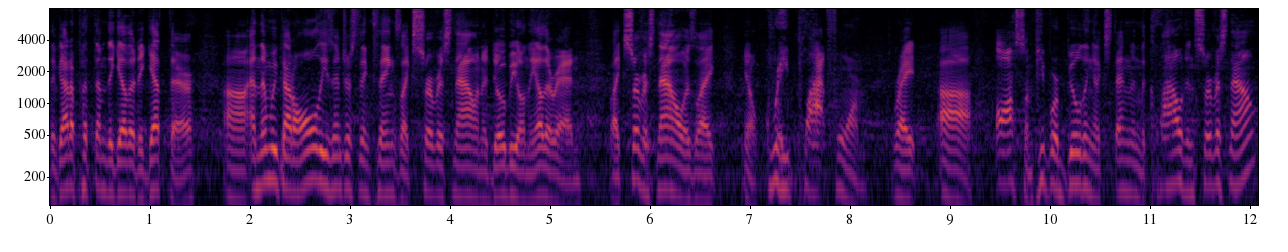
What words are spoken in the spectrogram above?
they've got to put them together to get there. Uh, and then we've got all these interesting things like ServiceNow and Adobe on the other end. Like ServiceNow is like, you know, great platform, right? Uh, awesome, people are building and extending the cloud in ServiceNow,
